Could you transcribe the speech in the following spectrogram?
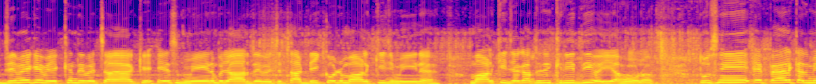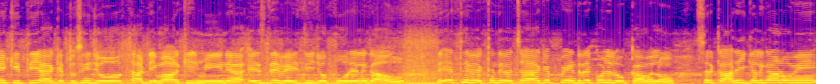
ਜਿਵੇਂ ਕਿ ਵੇਖਣ ਦੇ ਵਿੱਚ ਆਇਆ ਕਿ ਇਸ ਮੇਨ ਬਾਜ਼ਾਰ ਦੇ ਵਿੱਚ ਤੁਹਾਡੀ ਕੁਝ ਮਾਲਕੀ ਜ਼ਮੀਨ ਹੈ। ਮਾਲਕੀ ਜਗ੍ਹਾ ਤੁਸੀਂ ਖਰੀਦੀ ਹੋਈ ਆ ਹੁਣ। ਤੁਸੀਂ ਇਹ ਪਹਿਲ ਕਦਮੀ ਕੀਤੀ ਆ ਕਿ ਤੁਸੀਂ ਜੋ ਤੁਹਾਡੀ ਮਾਲਕੀ ਜ਼ਮੀਨ ਆ, ਇਸ ਦੇ ਵਿੱਚ ਦੀ ਜੋ ਪੂਰੇ ਪੋਰੇ ਲੰਘਾਓ ਤੇ ਇੱਥੇ ਵੇਖਣ ਦੇ ਵਿੱਚ ਆਇਆ ਕਿ ਪਿੰਡ ਦੇ ਕੁਝ ਲੋਕਾਂ ਵੱਲੋਂ ਸਰਕਾਰੀ ਗਲੀਆਂ ਨੂੰ ਵੀ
